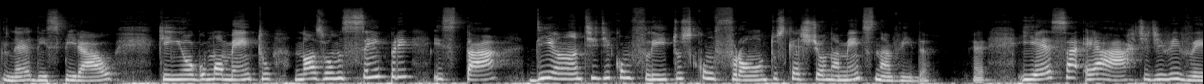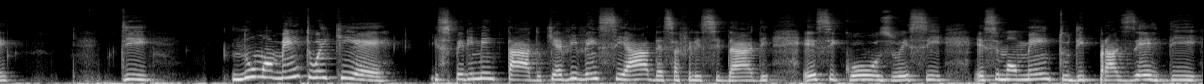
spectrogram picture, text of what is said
né, de espiral, que em algum momento nós vamos sempre estar diante de conflitos, confrontos, questionamentos na vida. É. E essa é a arte de viver. De no momento em que é experimentado, que é vivenciada essa felicidade, esse gozo, esse esse momento de prazer, de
